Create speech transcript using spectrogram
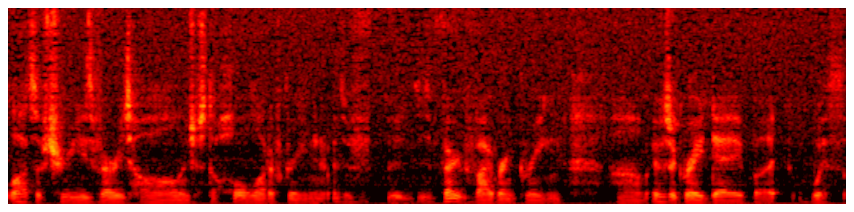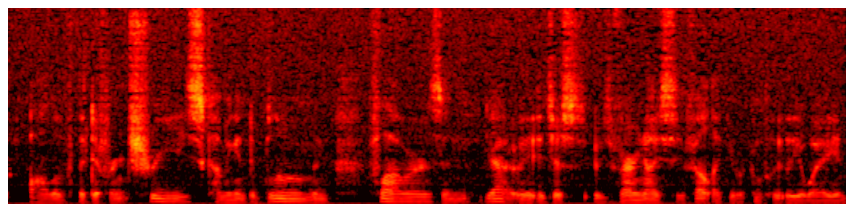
lots of trees, very tall, and just a whole lot of green. And it was a, it was a very vibrant green. Um, it was a great day, but with all of the different trees coming into bloom and flowers and yeah it, it, just it was very nice. You felt like you were completely away in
